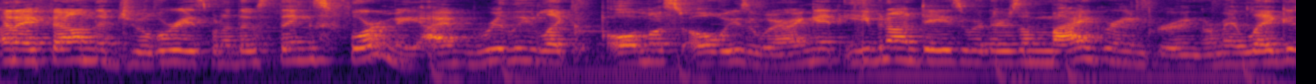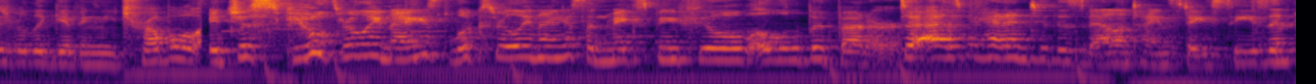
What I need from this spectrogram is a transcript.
And I found that jewelry is one of those things for me. I'm really like almost always wearing it, even on days where there's a migraine brewing or my leg is really giving me trouble. It just feels really nice, looks really nice, and makes me feel a little bit better. So as we head into this Valentine's Day season,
